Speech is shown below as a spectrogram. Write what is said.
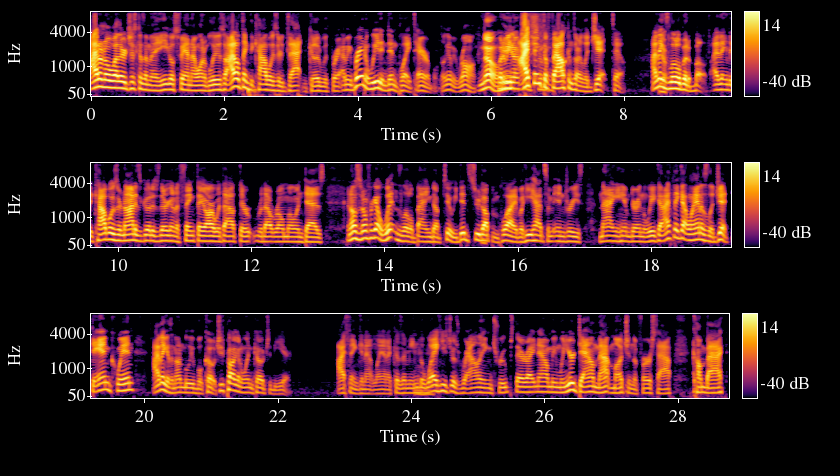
I don't know whether it's just because I'm an Eagles fan. I want to believe this. I don't think the Cowboys are that good with Brandon. I mean, Brandon Weeden didn't play terrible. Don't get me wrong. No, but I mean, I think the showed- Falcons are legit too. I think it's a little bit of both. I think the Cowboys are not as good as they're going to think they are without their without Romo and Dez. And also, don't forget Witten's a little banged up too. He did suit up and play, but he had some injuries nagging him during the week. And I think Atlanta's legit. Dan Quinn, I think is an unbelievable coach. He's probably going to win Coach of the Year. I think in Atlanta because I mean the mm-hmm. way he's just rallying troops there right now. I mean when you're down that much in the first half, come back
